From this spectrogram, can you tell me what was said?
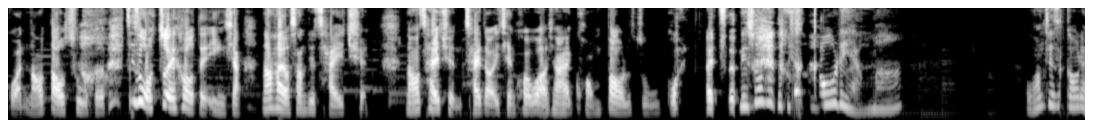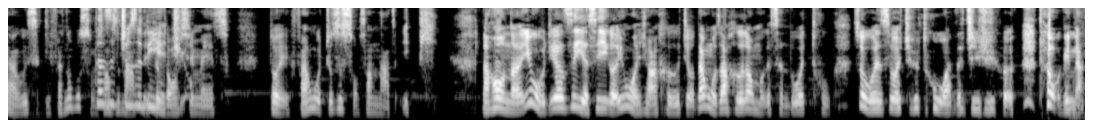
管，然后到处喝，这是我最后的印象。然后还有上去猜拳，然后猜拳猜到一千块，我好像还狂暴了主管。你说那是 高粱吗？我忘记是高粱还是威士忌，反正我手上是拿着一个东西，没错。对，反正我就是手上拿着一瓶。然后呢，因为我觉得这也是一个，因为我很喜欢喝酒，但我知道喝到某个程度会吐，所以我也是会去吐完再继续喝。但我跟你讲，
